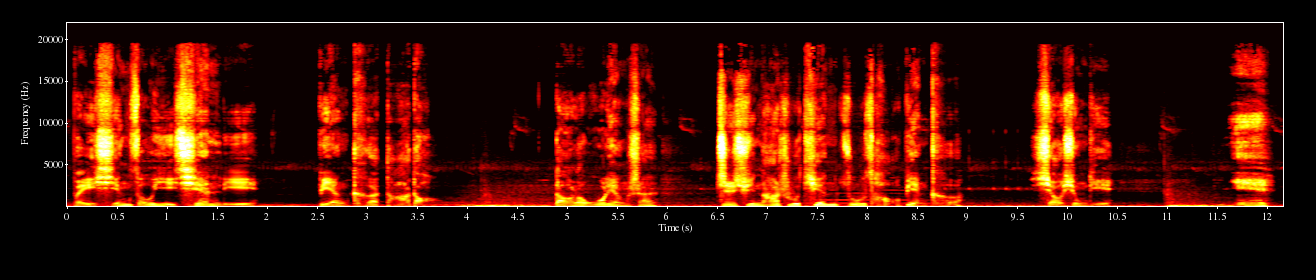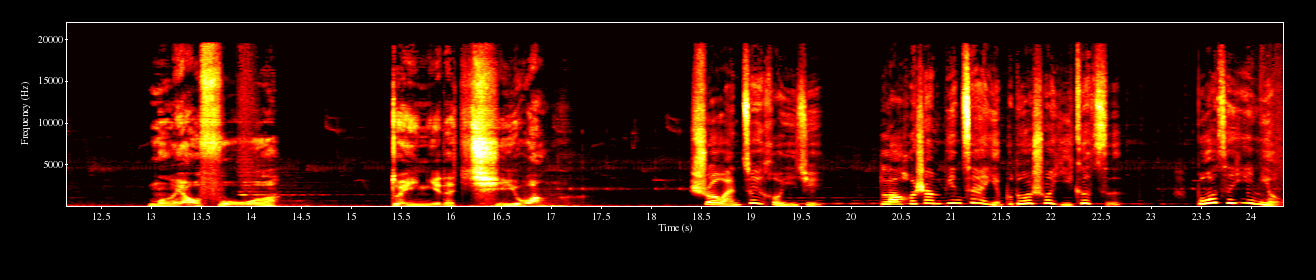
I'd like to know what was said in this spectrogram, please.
北行走一千里，便可达到。到了无量山，只需拿出天竺草便可。小兄弟，你莫要负我对你的期望。说完最后一句，老和尚便再也不多说一个字，脖子一扭，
